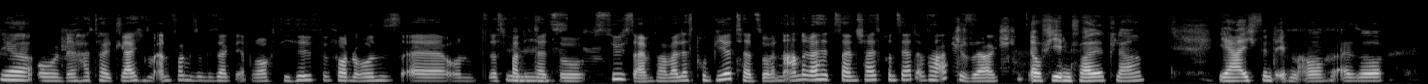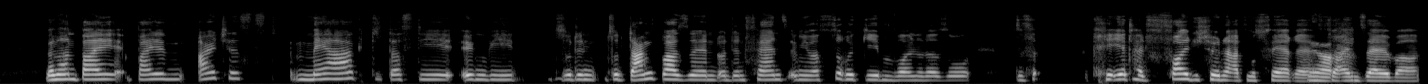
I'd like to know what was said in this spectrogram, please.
Ja. Und er hat halt gleich am Anfang so gesagt, er braucht die Hilfe von uns. Äh, und das fand ich halt Süß. so süß einfach, weil er es probiert hat. So ein anderer hätte sein scheiß Konzert einfach abgesagt. Auf jeden Fall, klar. Ja, ich finde eben auch, also wenn man bei, bei den Artists merkt, dass die irgendwie so, den, so dankbar sind und den Fans irgendwie was zurückgeben wollen oder so, das kreiert halt voll die schöne Atmosphäre Ja. für einen selber.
